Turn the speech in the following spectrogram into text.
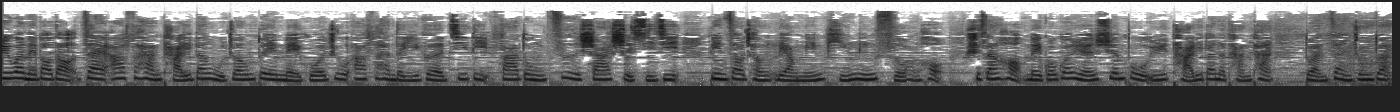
据外媒报道，在阿富汗塔利班武装对美国驻阿富汗的一个基地发动自杀式袭击，并造成两名平民死亡后，十三号，美国官员宣布与塔利班的谈判短暂中断。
